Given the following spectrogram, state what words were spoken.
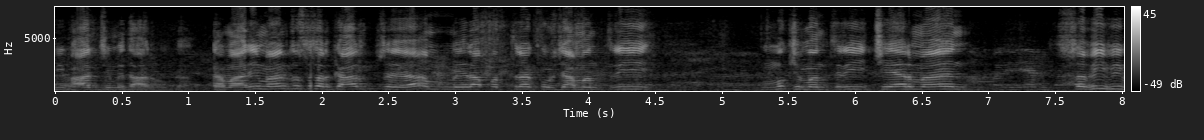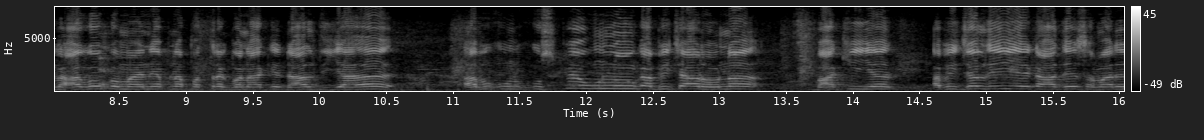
विभाग जिम्मेदार होगा। हमारी मांग तो सरकार से है। मेरा पत्रक ऊर्जा मंत्री मुख्यमंत्री चेयरमैन सभी विभागों को मैंने अपना पत्रक बना के डाल दिया है। अब उन उस पर उन लोगों का विचार होना बाकी है। अभी जल्द ही एक आदेश हमारे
